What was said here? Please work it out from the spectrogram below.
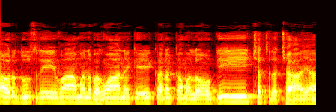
और दूसरे वामन भगवान के कर कमलों की छत्र छाया।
